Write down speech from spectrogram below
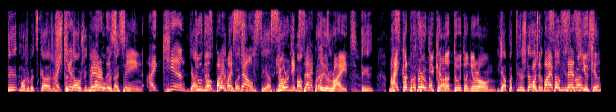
Ты, может быть, скажешь, что я уже не могу выносить. Я не могу это больше нести, я сам не могу пройти. right. Ты на I confirm 100% you прав. Я подтверждаю, что ты сам не справишься.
